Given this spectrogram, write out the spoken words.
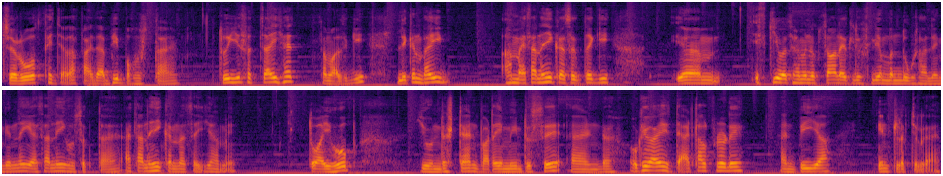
ज़रूरत से ज़्यादा फ़ायदा भी पहुँचता है। तो ये सच्चाई है समाज की, लेकिन भाई हम ऐसा नहीं कर सकते कि इसकी वजह से हमें नुकसान है, इसलिए हम बंदूक उठा लेंगे। नहीं, ऐसा नहीं हो सकता है। ऐसा नहीं करना चाहिए हमें। तो I hope you understand what I mean to say and okay guys that's all for day and be ya intellectual guy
